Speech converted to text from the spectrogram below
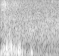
you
